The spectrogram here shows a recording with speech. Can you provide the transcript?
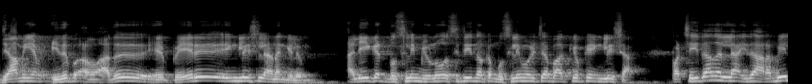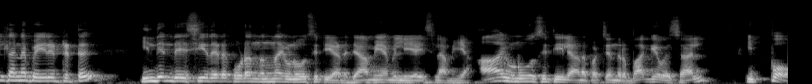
ജാമിയം ഇത് അത് പേര് ഇംഗ്ലീഷിലാണെങ്കിലും അലിഗഡ് മുസ്ലിം യൂണിവേഴ്സിറ്റി എന്നൊക്കെ മുസ്ലിം ഒഴിച്ചാൽ ബാക്കിയൊക്കെ ഇംഗ്ലീഷാണ് പക്ഷേ ഇതല്ല ഇത് അറബിയിൽ തന്നെ പേരിട്ടിട്ട് ഇന്ത്യൻ ദേശീയതയുടെ കൂടെ നിന്ന യൂണിവേഴ്സിറ്റിയാണ് ജാമിയ മില്ലിയ ഇസ്ലാമിയ. ആ യൂണിവേഴ്സിറ്റിയിലാണ് പക്ഷേ നിർഭാഗ്യവശാൽ ഇപ്പോൾ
